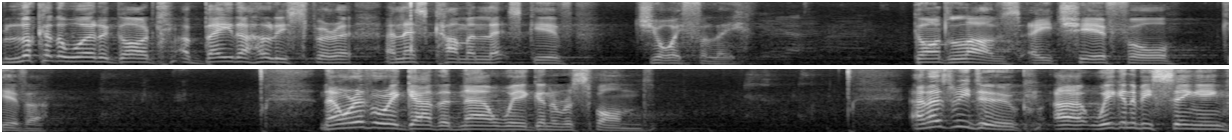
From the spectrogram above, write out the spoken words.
look at the word of God, obey the Holy Spirit, and let's come and let's give joyfully. God loves a cheerful giver. Now, wherever we're gathered, now we're going to respond. And as we do, uh, we're going to be singing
